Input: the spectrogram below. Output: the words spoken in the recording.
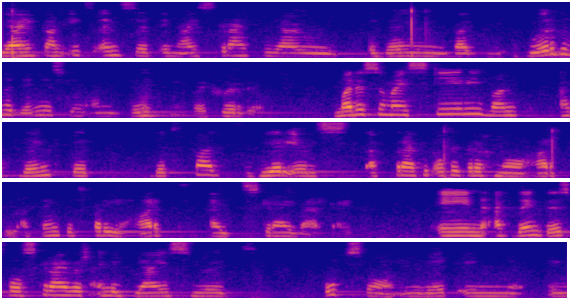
jy kan iets insit en hy skryf vir jou 'n ding wat woorde wat jy nie kon aan dink nie, byvoorbeeld. Maar dit is vir my skerry want ek dink dit dit vat weer eens ek trek dit altyd terug na hart toe. Ek dink dit vat die hart uit skryfwerk uit. En ek dink dis waar skrywers eintlik juis moet opstaan, jy weet, en en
